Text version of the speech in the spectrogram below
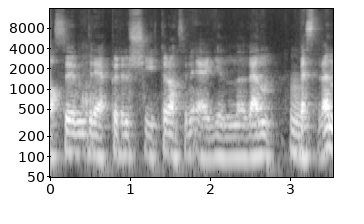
Wasim dreper eller skyter da, sin egen venn, Mm. bestevenn,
